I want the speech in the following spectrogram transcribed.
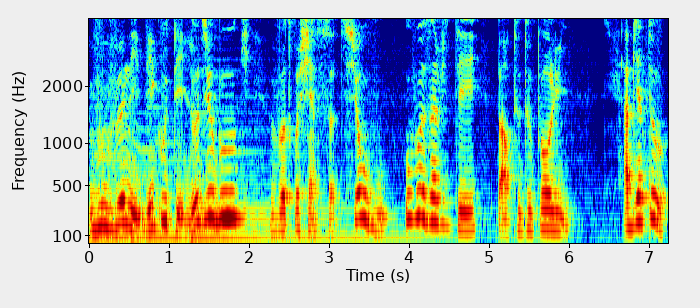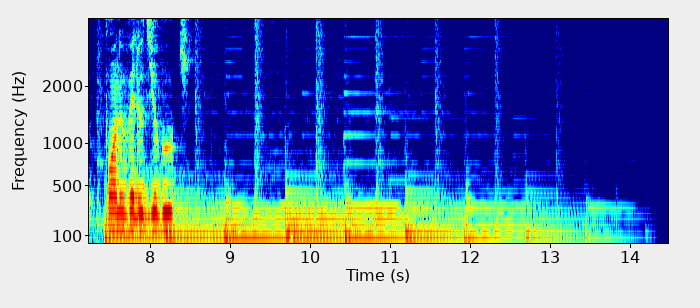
Vous venez d'écouter l'audiobook Votre chien saute sur vous ou vos invités par Toutou pour lui. A bientôt pour un nouvel audiobook.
